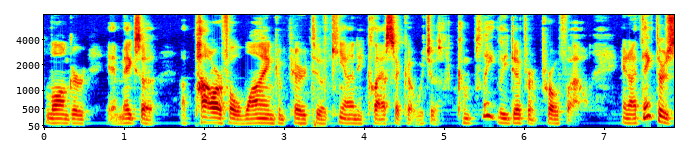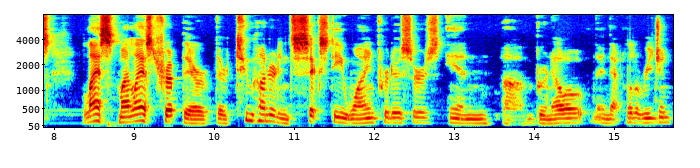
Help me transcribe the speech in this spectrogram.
longer, it makes a a powerful wine compared to a Chianti Classico, which is a completely different profile. And I think there's last my last trip there, there are 260 wine producers in um, Brunello in that little region,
